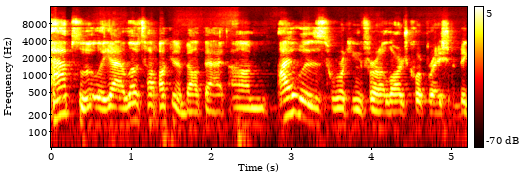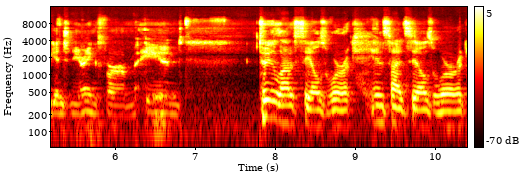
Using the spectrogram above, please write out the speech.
Absolutely, yeah. I love talking about that. Um, I was working for a large corporation, a big engineering firm, and doing a lot of sales work, inside sales work.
